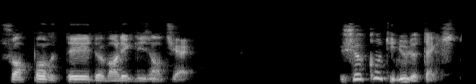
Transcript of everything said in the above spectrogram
soit portée devant l'Église entière. Je continue le texte.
